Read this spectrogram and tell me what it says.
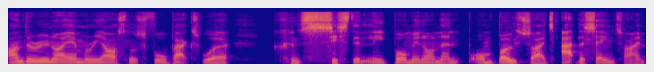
under Unai Emery, Arsenal's fullbacks were consistently bombing on and on both sides at the same time.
